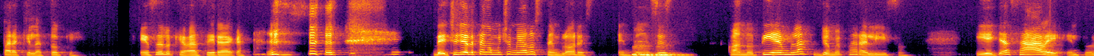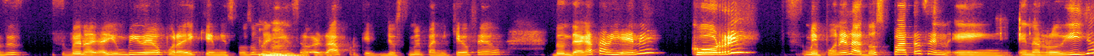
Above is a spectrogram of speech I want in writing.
para que la toque. Eso es lo que va a hacer Agatha. de hecho, yo le tengo mucho miedo a los temblores. Entonces, cuando tiembla, yo me paralizo. Y ella sabe. Entonces, bueno, hay un video por ahí que mi esposo me hizo, ¿verdad? Porque yo me paniqueo feo, donde Agatha viene, corre, me pone las dos patas en, en, en las rodillas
